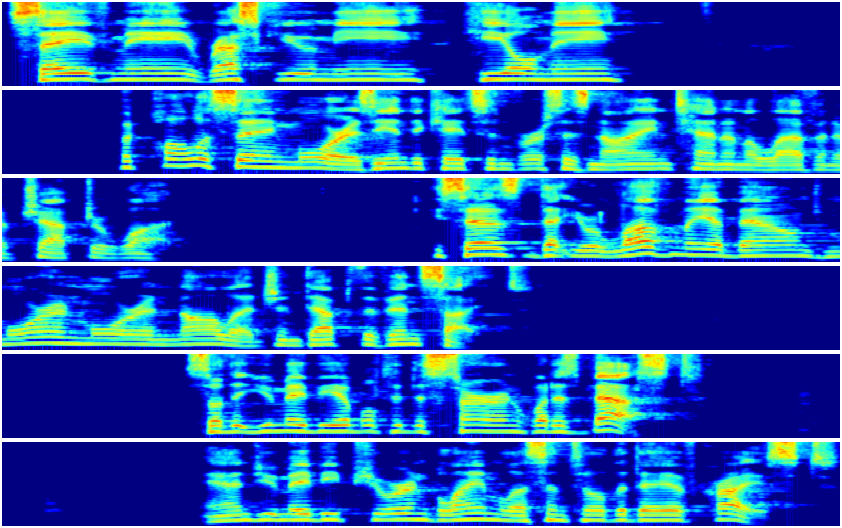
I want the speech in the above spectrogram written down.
save me, rescue me, heal me. But Paul is saying more as he indicates in verses 9, 10, and 11 of chapter 1. He says that your love may abound more and more in knowledge and depth of insight, so that you may be able to discern what is best, and you may be pure and blameless until the day of Christ,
